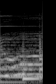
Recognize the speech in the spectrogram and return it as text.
Maru.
